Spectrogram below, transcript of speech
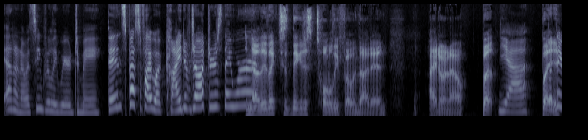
I don't know. It seemed really weird to me. They didn't specify what kind of doctors they were. no, they like just, they just totally phoned that in. I don't know, but Yeah, But they it were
